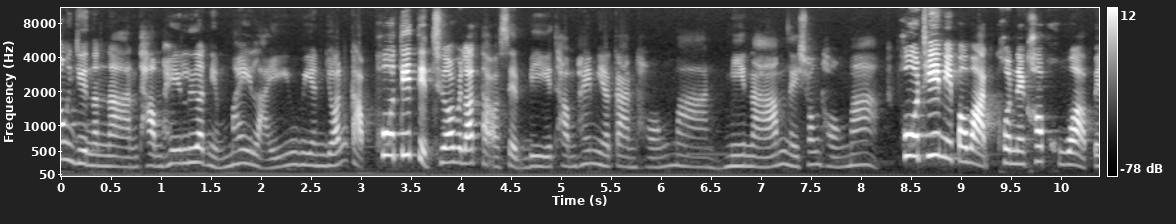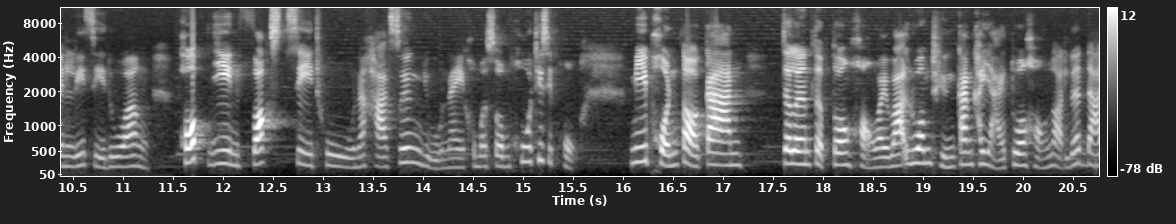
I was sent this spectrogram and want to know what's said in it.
ต้องยืนนานๆทำให้เลือดเนี่ยไม่ไหลเวียนย้อนกลับ ผู้ที่ติดเชื้อไวรัสตับอักเสบบีทำให้มีอาการท้องมาน มีน้ำในช่องท้องมาก ผู้ที่มีประวัติคนในครอบครัวเป็นลิสีดวง พบยีน FOXC2 นะคะซึ่งอยู่ในโครโมโซมคู่ที่ 16 มีผลต่อการ เจริญเติบโตของอวัยวะรวมถึงการขยายตัวของหลอดเลือดด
